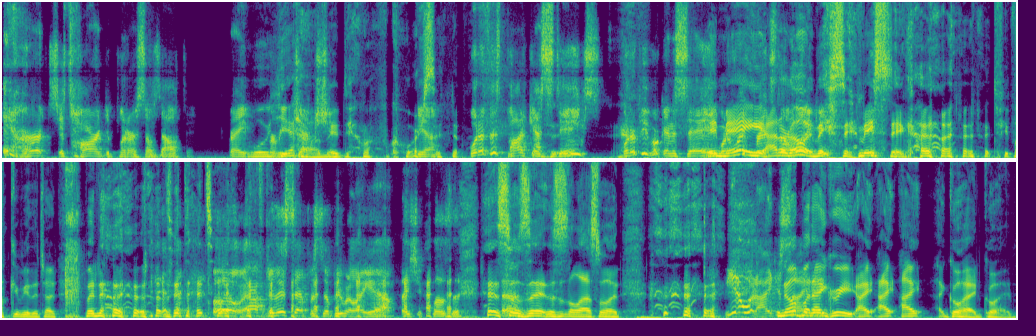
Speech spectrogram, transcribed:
it hurts. It's hard to put ourselves out there right? Well, yeah, maybe, of course. Yeah. What if this podcast stinks? What are people going to say? It what may. I don't know. Like? It may. It may stink. people give me the judge, but no. that's, well, after this episode, people are like, "Yeah, they should close it." this was it. This is the last one. you know what I decided? No, but I agree. I, I, I go ahead. Go ahead.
